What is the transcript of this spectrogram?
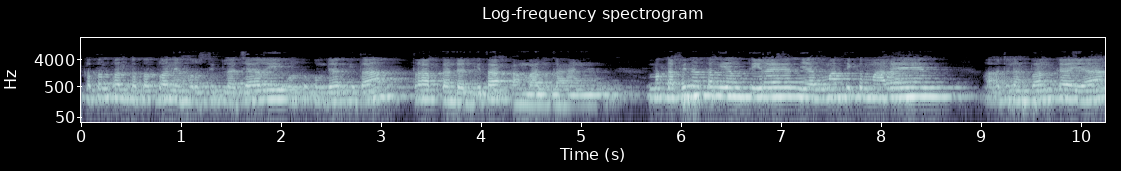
ketentuan-ketentuan yang harus dipelajari untuk kemudian kita terapkan dan kita amalkan maka binatang yang tiren yang mati kemarin adalah bangkai yang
